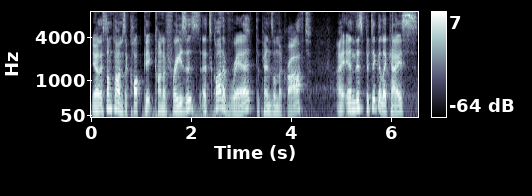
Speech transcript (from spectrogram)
you know, sometimes the cockpit kind of freezes. It's kind of rare, depends on the craft. In this particular case,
